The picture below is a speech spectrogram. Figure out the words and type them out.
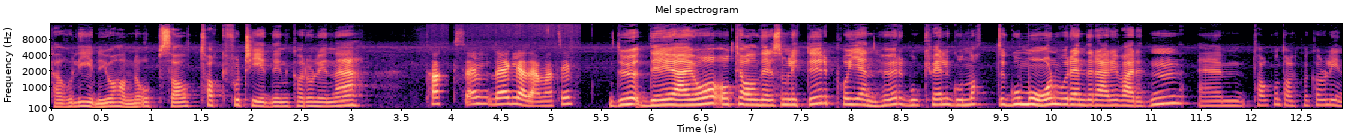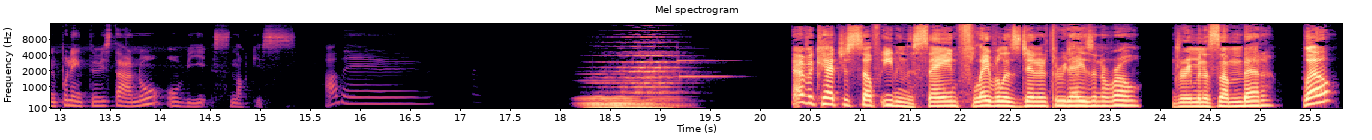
Karoline Johanne Oppsal. Takk for tiden din, Karoline. Takk selv. Det gleder jeg meg til. Du, det er jeg òg. Og til alle dere som lytter, på gjenhør, god kveld, god natt, god morgen hvor enn dere er i verden. Eh, ta kontakt med Karoline på LinkedIn hvis det er noe, og vi snakkes. Ha det! Ever catch yourself eating the same flavorless dinner three days in a row? Dreaming of something better? Well,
